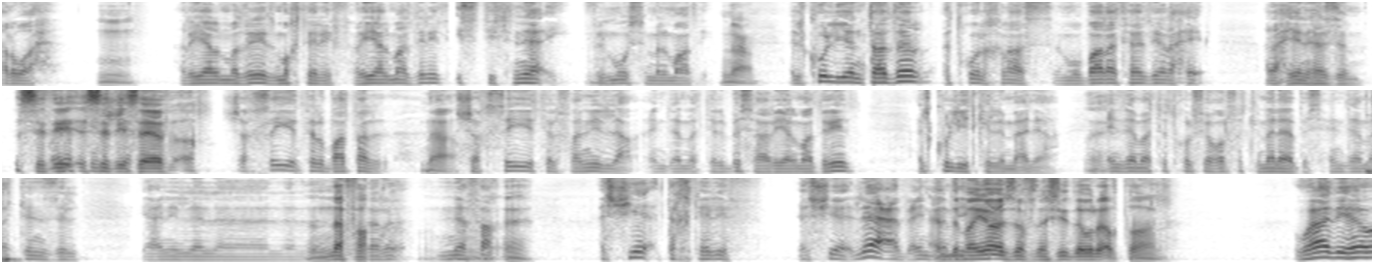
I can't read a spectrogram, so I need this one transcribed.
أرواح. مم. ريال مدريد مختلف. ريال مدريد استثنائي في الموسم الماضي. نعم. الكل ينتظر تقول خلاص المباراة هذه راح راح ينهزم. السيتي السيتي سيثأر شخصية البطل نعم. شخصية الفانيلا عندما تلبسها ريال مدريد الكل يتكلم عليها. أيه. عندما تدخل في غرفة الملابس عندما تنزل يعني ل- ل- ل- النفق. النفق. إيه. أشياء تختلف. أشياء لاعب عندما عندما يعزف نشيد دوري أبطال. وهذه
